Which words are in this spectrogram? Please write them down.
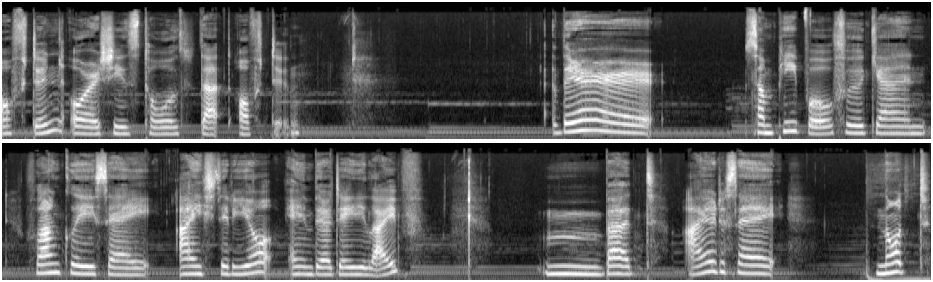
often or she's told that often. There some people who can frankly say "aishiteru yo" in their daily life. Mm, but I would say not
